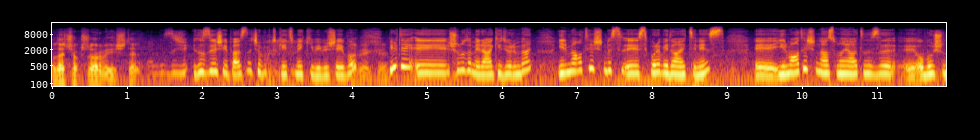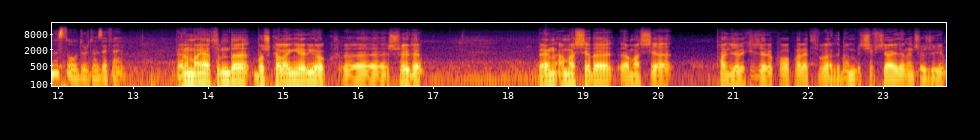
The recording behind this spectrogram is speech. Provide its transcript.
Bu da çok zor bir işti. Yani hızlı, hızlı yaşayıp aslında çabuk tüketmek gibi bir şey bu. Tabii ki. Bir de e, şunu da merak ediyorum ben. 26 yaşında e, spora veda ettiniz. E, 26 yaşından sonra hayatınızı e, o boşluğu nasıl doldurdunuz efendim? Benim hayatımda boş kalan yer yok. Ee, şöyle, ben Amasya'da, Amasya Pancar Ekicileri Kooperatifi vardı. Ben bir çiftçi ailenin çocuğuyum.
